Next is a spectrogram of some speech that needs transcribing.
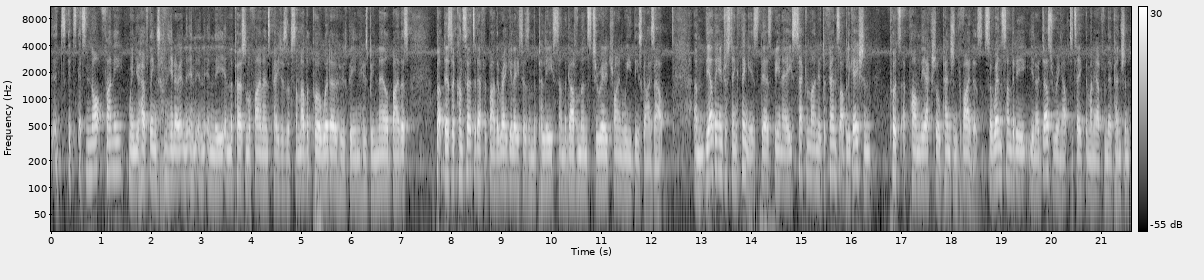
It's, it's, it's not funny when you have things, you know, in, in, in, the, in the personal finance pages of some other poor widow who's been, who's been nailed by this. But there's a concerted effort by the regulators and the police and the governments to really try and weed these guys out. Um, the other interesting thing is there's been a second line of defense obligation put upon the actual pension providers. So when somebody you know, does ring up to take the money out from their pension,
